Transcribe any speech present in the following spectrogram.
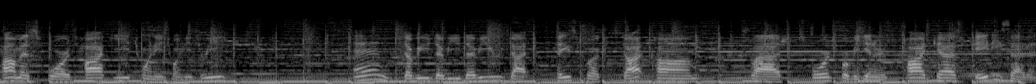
Thomas Sports Hockey 2023 and www.facebook.com slash Sports for Beginners Podcast 87.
